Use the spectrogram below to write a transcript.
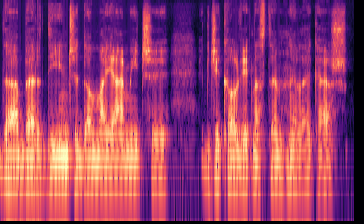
do Aberdeen, czy do Miami, czy gdziekolwiek następny lekarz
